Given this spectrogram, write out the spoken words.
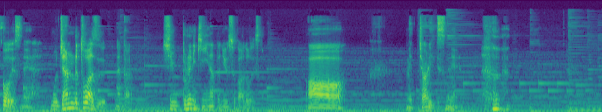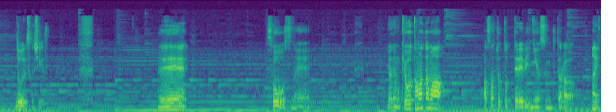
そうですね。もうジャンル問わず、なんか、シンプルに気になったニュースとかはどうですか？ああ、めっちゃありですね。どうですか、しげさん？ええそうですね。いや、でも今日たまたま朝ちょっとテレビニュース見てたら、はい。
